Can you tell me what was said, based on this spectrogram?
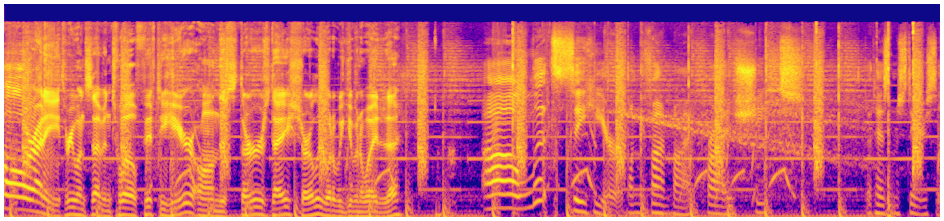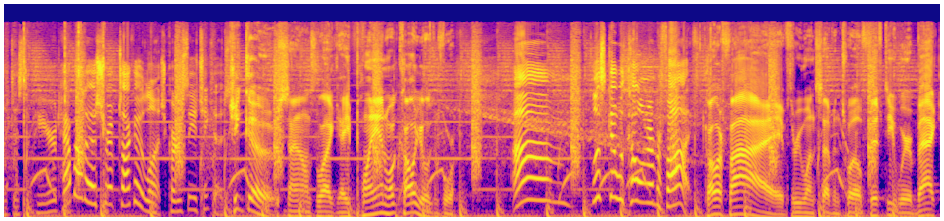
Alrighty, 317 1250 here on this Thursday. Shirley, what are we giving away today? Uh, let's see here. Let me find my prize sheet has mysteriously disappeared. How about a shrimp taco lunch, courtesy of Chico's? Chico sounds like a plan. What call are you looking for? Um, let's go with caller number five. Caller 5 317 1250. We're back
